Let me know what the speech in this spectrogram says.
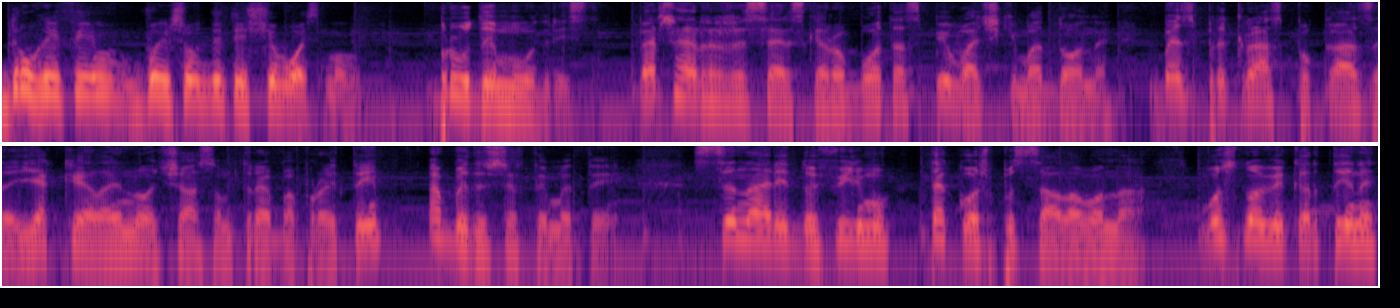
Другий фільм вийшов у 2008-му. Бруди мудрість. Перша режисерська робота співачки Мадонни без прикрас показує, яке лайно часом треба пройти, аби досягти мети. Сценарій до фільму також писала вона. В основі картини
